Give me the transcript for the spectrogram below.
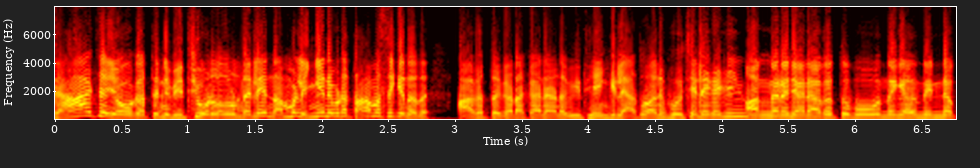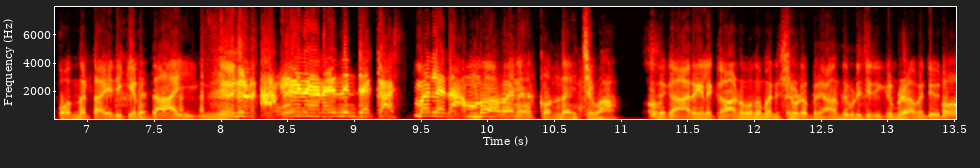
രാജയോഗത്തിന് വിധി ഉള്ളതുകൊണ്ടല്ലേ നമ്മൾ ഇങ്ങനെ ഇവിടെ താമസിക്കുന്നത്. അകത്ത് കിടക്കാനാണ് വിധിയെങ്കിൽ അതും അനുഭവിച്ചല്ലേ കഴിയും? അങ്ങനെ ഞാൻ അകത്ത് പോകുന്നെങ്കിൽ അത് നിന്നെ കൊന്നിട്ടായിരിക്കും. ദാ ഇങ്ങനെ. അങ്ങനെയാണെങ്കിൽ നിന്റെ കശ്മലൻ അമ്മ അവനെ കൊന്നേച്ചു വാ. ഇതൊക്കെ ആരെങ്കിലും കാണുമെന്ന് മനുഷ്യനോട് ഭ്രാന്ത് പിടിച്ചിരിക്കുമ്പോഴാണ് അവന്റെ ഓ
